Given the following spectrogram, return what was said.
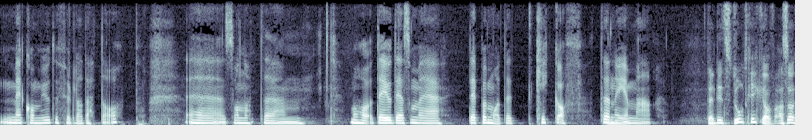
vi kommer jo til å fylle dette opp. sånn at det er jo det som er Det er på en måte et kickoff til mye mm. mer det er litt stort kickoff. Altså,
